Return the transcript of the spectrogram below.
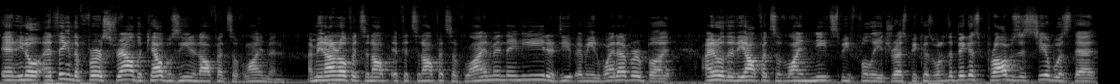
and you know, I think in the first round, the Cowboys need an offensive lineman. I mean, I don't know if it's an off, if it's an offensive lineman they need or deep. I mean, whatever. But I know that the offensive line needs to be fully addressed because one of the biggest problems this year was that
